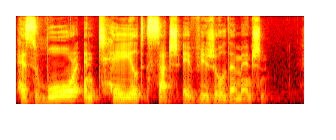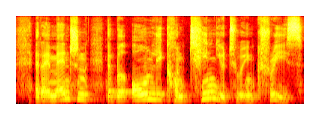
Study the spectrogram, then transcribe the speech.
has war entailed such a visual dimension. A dimension that will only continue to increase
